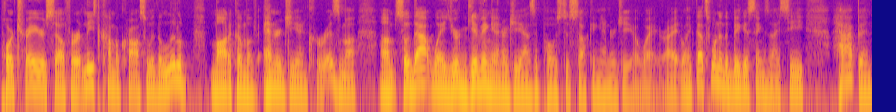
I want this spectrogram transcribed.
portray yourself yourself, or at least come across with a little modicum of energy and charisma. Um, so that way you're giving energy as opposed to sucking energy away, right? Like that's one of the biggest things I see happen.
